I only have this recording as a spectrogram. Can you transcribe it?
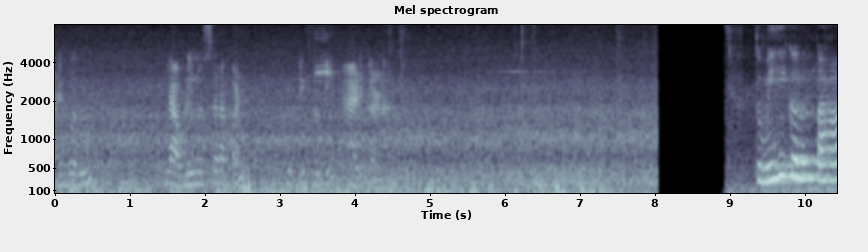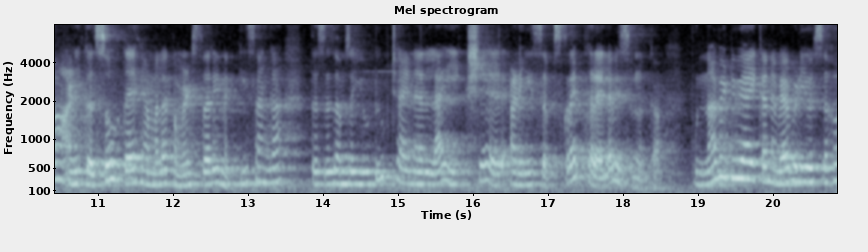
आणि वरून आपल्या आवडीनुसार आपण फ्रुटी फ्रुटी ॲड करणार तुम्हीही करून पहा आणि कसं होतं आहे हे आम्हाला कमेंट्सद्वारे नक्की सांगा. तसंच आमचं यूट्यूब चॅनल लाईक शेअर आणि सबस्क्राईब करायला विसरू नका. पुन्हा भेटूया एका नव्या व्हिडिओसह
